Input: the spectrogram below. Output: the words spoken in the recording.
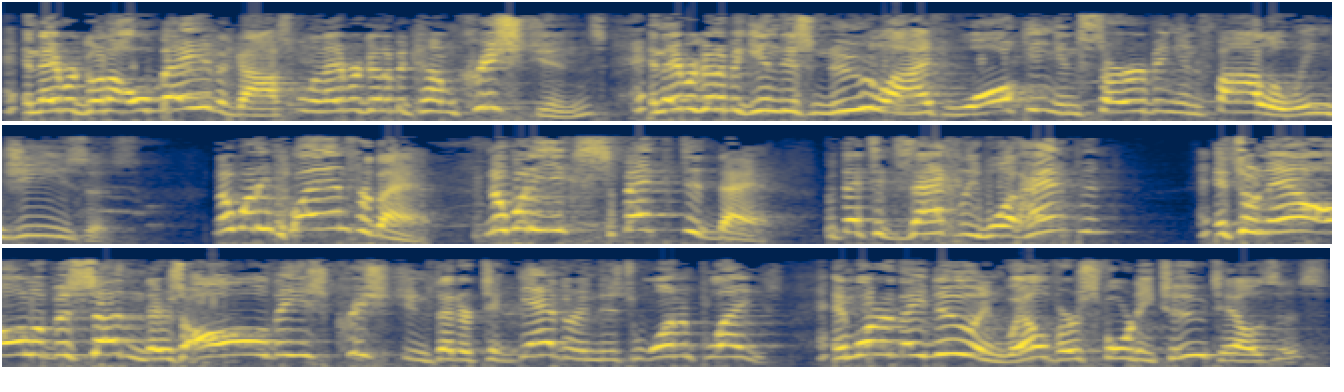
and they were going to obey the gospel and they were going to become Christians and they were going to begin this new life walking and serving and following Jesus. Nobody planned for that. Nobody expected that. But that's exactly what happened. And so now all of a sudden there's all these Christians that are together in this one place. And what are they doing? Well, verse 42 tells us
